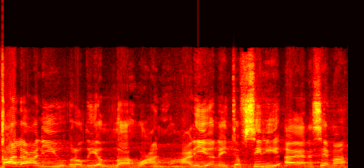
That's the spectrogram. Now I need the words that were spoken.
Qala Ali radhiyallahu anhu, Ali anaitafsiri aya anasema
